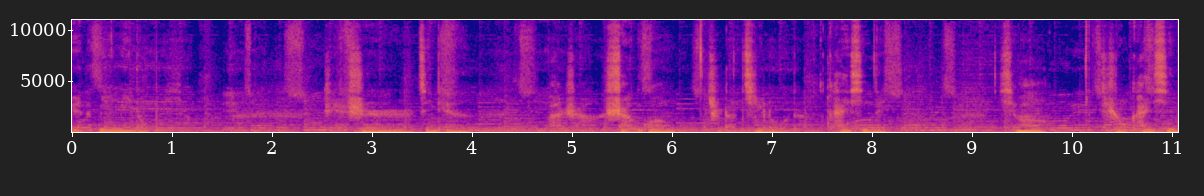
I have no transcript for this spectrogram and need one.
别的秘密都不一样。这也是今天晚上闪光值得记录的开心的。希望这种开心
